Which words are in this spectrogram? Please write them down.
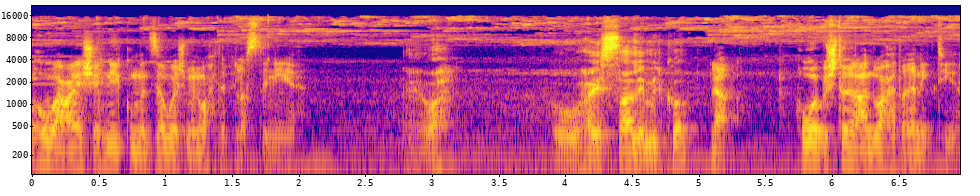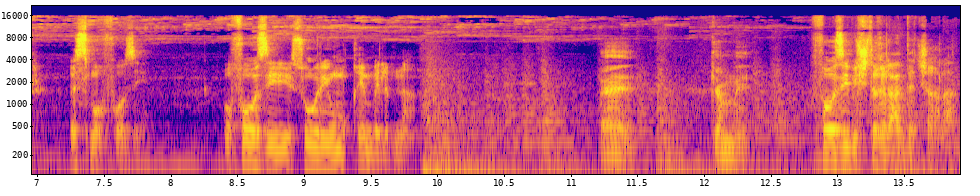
وهو عايش هنيك ومتزوج من وحدة فلسطينية. أيوه. وهي الصالة ملكه؟ لا هو بيشتغل عند واحد غني كتير اسمه فوزي. وفوزي سوري ومقيم بلبنان. إيه كمل. فوزي بيشتغل عدة شغلات.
